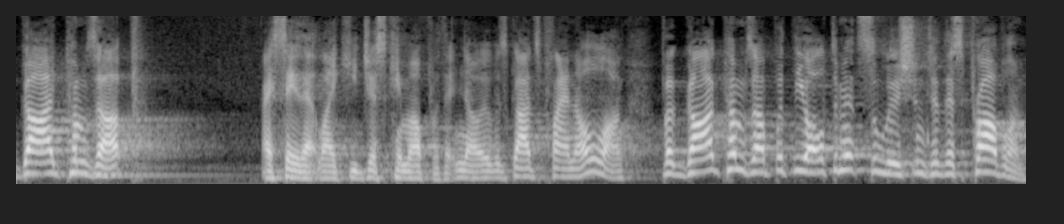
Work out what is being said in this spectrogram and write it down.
God comes up. I say that like he just came up with it. No, it was God's plan all along. But God comes up with the ultimate solution to this problem.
